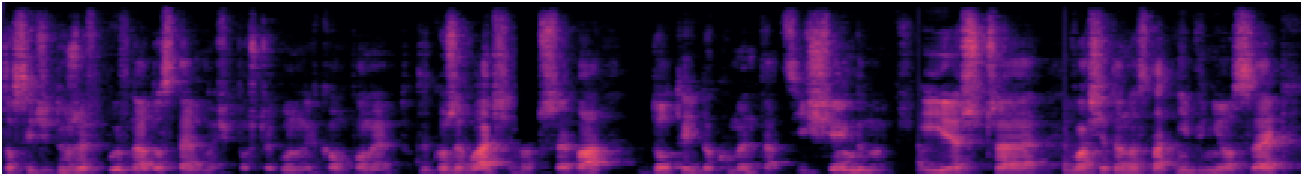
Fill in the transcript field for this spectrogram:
dosyć duży wpływ na dostępność poszczególnych komponentów. Tylko, że właśnie, no, trzeba do tej dokumentacji sięgnąć. I jeszcze właśnie ten ostatni wniosek,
